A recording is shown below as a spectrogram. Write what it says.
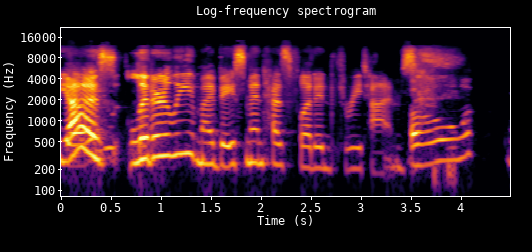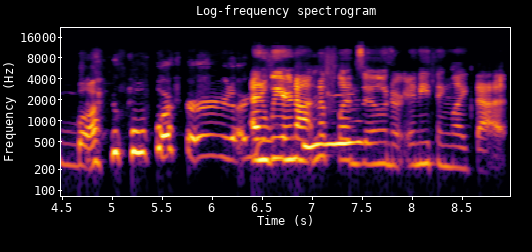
yes, know? literally, my basement has flooded three times. Oh my word. Are and we are not in a flood zone or anything like that.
